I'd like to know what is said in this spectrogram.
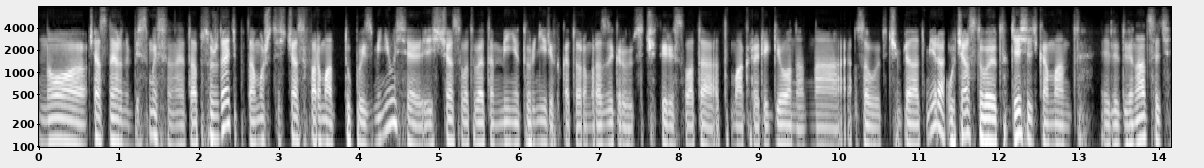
но сейчас, наверное, бессмысленно это обсуждать, потому что сейчас формат тупо изменился, и сейчас вот в этом мини-турнире, в котором разыгрываются 4 слота от макрорегиона на, назову это, чемпионат мира, участвуют 10 команд или 12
